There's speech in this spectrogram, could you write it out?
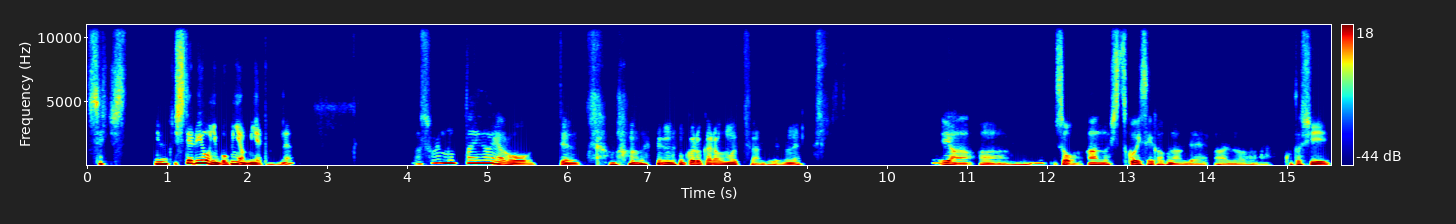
ししてるように僕には見えたのね。それもったいないやろうって、の 頃から思ってたんだけどね。いや、あそう、あの、しつこい性格なんで、あの、今年、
